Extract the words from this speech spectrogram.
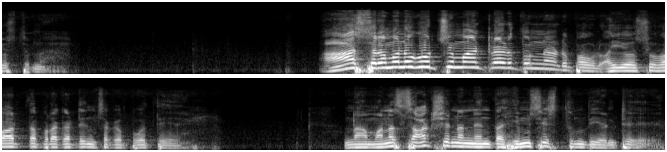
చూస్తున్నా. ఆశ్రమను గూర్చి మాట్లాడుతున్నాడు పౌలు. అయ్యో సువార్త ప్రకటించకపోతే నా మనస్సాక్షి నన్ను ఎంత హింసిస్తుంది అంటే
